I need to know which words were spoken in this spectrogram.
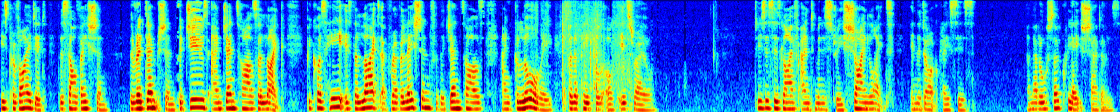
He's provided the salvation, the redemption for Jews and Gentiles alike, because he is the light of revelation for the Gentiles and glory for the people of Israel. Jesus' life and ministry shine light in the dark places, and that also creates shadows.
